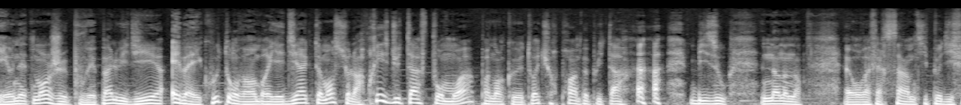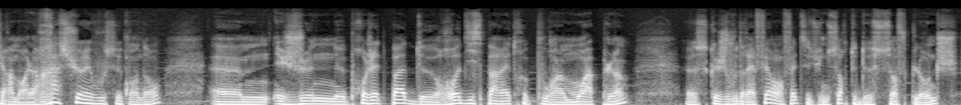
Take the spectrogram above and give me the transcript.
Et honnêtement, je pouvais pas lui dire Eh ben écoute, on va embrayer directement sur la reprise du taf pour moi, pendant que toi tu reprends un peu plus tard. Bisous. Non, non, non. on va faire ça un petit peu différemment. Alors rassurez-vous cependant, je ne projette pas de redisparaître pour un mois plein. Euh, ce que je voudrais faire en fait, c'est une sorte de soft launch,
